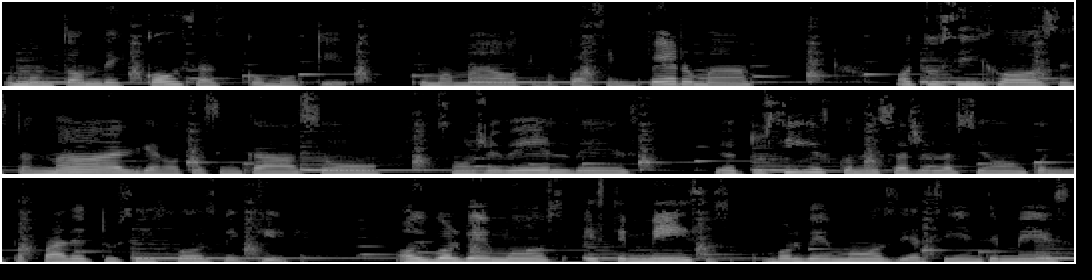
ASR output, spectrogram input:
un montón de cosas como que tu mamá o tu papá se enferma o tus hijos están mal, ya no te hacen caso, son rebeldes, pero tú sigues con esa relación con el papá de tus hijos de que hoy volvemos, este mes volvemos y al siguiente mes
